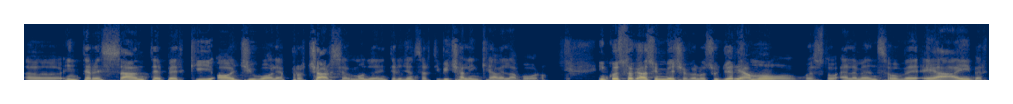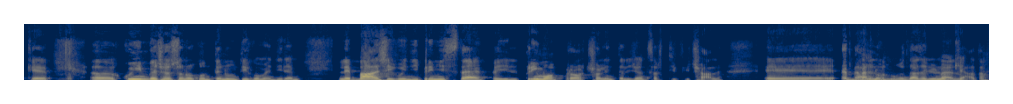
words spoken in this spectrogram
eh, interessante per chi oggi vuole approcciarsi al mondo dell'intelligenza artificiale in chiave lavoro. In questo caso invece ve lo suggeriamo questo Elements of AI perché eh, qui invece sono contenuti, come dire, le basi, quindi i primi step, il primo approccio all'intelligenza artificiale. E, è bello, Bello, dategli bello. un'occhiata.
